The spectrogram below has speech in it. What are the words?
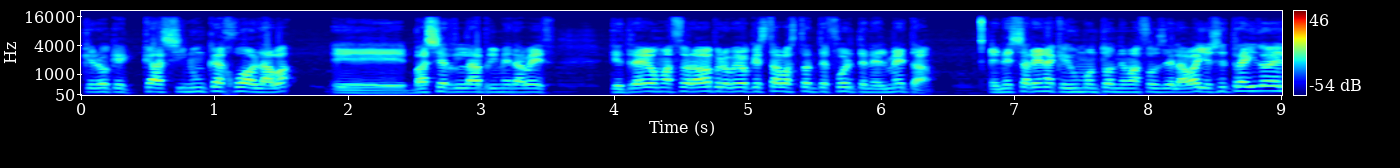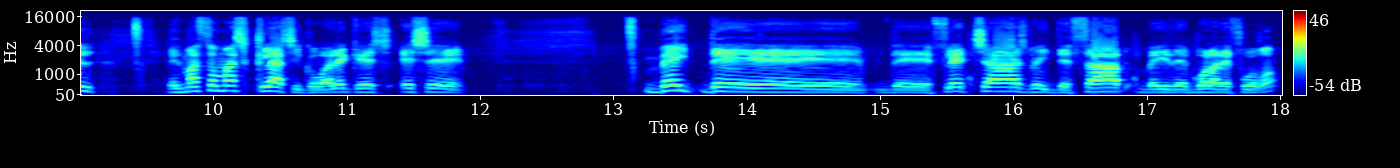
creo que casi nunca he jugado lava. Eh, va a ser la primera vez que traiga un mazo de lava, pero veo que está bastante fuerte en el meta. En esa arena que hay un montón de mazos de lava. Yo os he traído el, el mazo más clásico, ¿vale? Que es ese bait de, de flechas, bait de zap, bait de bola de fuego,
